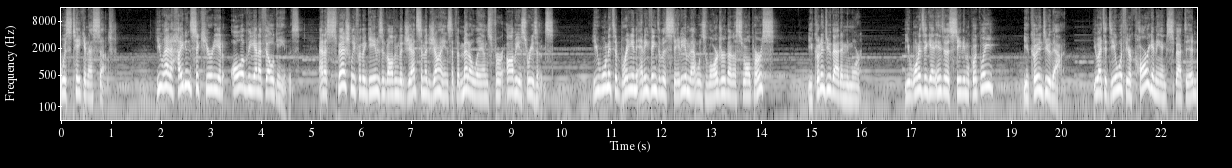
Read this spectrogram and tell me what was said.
was taken as such. You had heightened security at all of the NFL games, and especially for the games involving the Jets and the Giants at the Meadowlands for obvious reasons. You wanted to bring in anything to the stadium that was larger than a small purse? You couldn't do that anymore. You wanted to get into the stadium quickly? You couldn't do that. You had to deal with your car getting inspected,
